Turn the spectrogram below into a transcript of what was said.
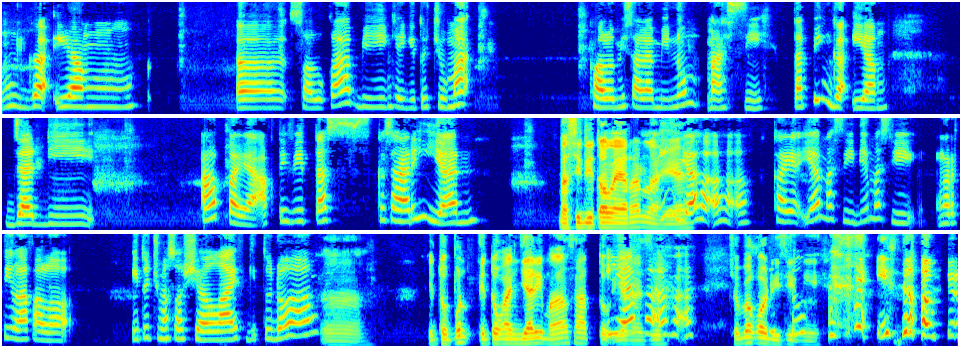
enggak yang eh, selalu clubbing kayak gitu. Cuma kalau misalnya minum masih, tapi enggak yang jadi apa ya aktivitas keseharian. Masih ditoleran lah ya. Iya, heeh, heeh. kayak ya masih dia masih ngerti lah kalau itu cuma social life gitu doang. Eh, itu pun hitungan jari malah satu iya, ya sih? heeh, heeh. Coba kalau di sini itu hampir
